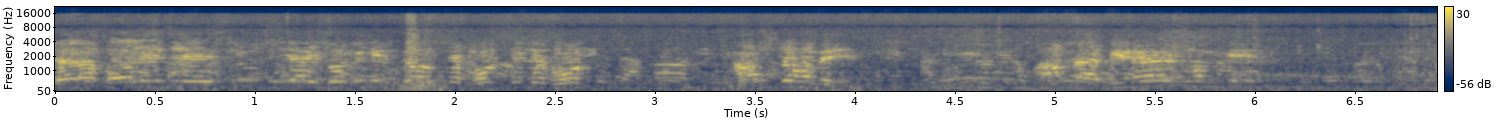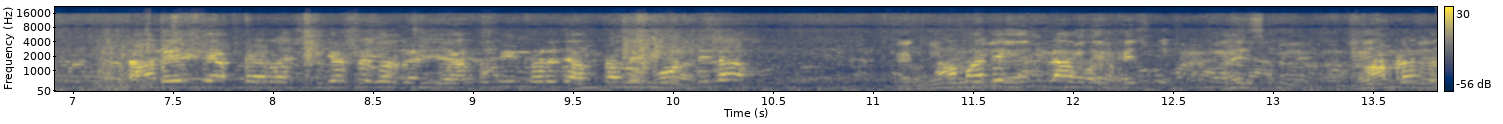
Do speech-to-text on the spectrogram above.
যারা বলে যে সিপিআই কমিউনিস্ট দলকে ভোট দিলে ভোট আসতে হবে, আমরা বিনয়ের সঙ্গে তাদেরকে আপনারা জিজ্ঞাসা করবেন যে, এতদিন ধরে যে আপনাদের ভোট দিলাম, আমাদের আমরা তো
